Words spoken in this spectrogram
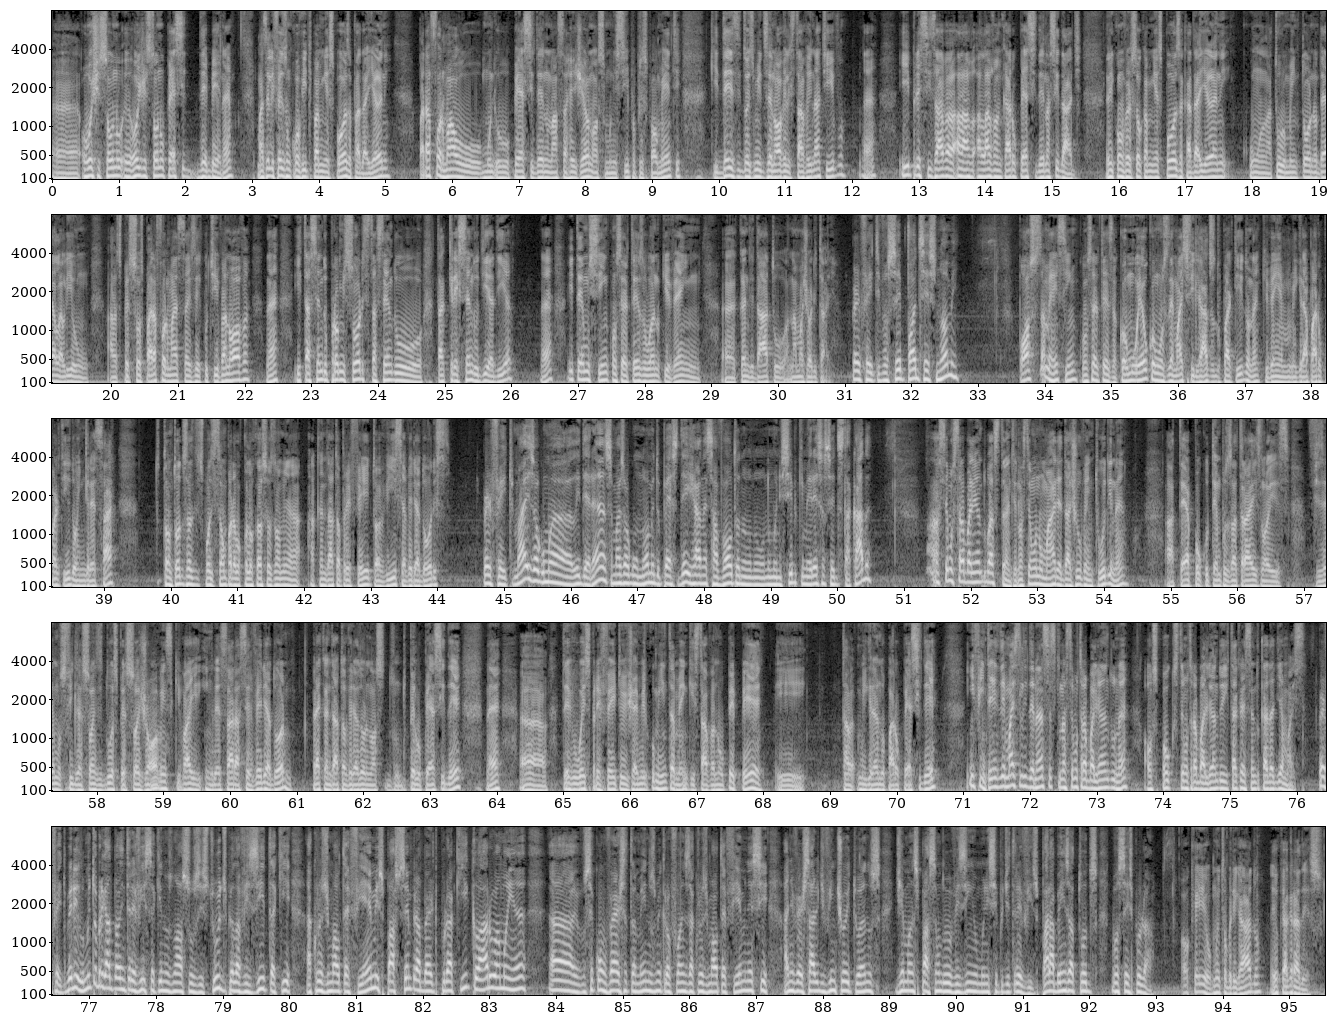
uh, hoje sou no, hoje estou no PSDB, né? Mas ele fez um convite para minha esposa, para Daiane, para formar o, o PSD na nossa região, nosso município principalmente, que desde 2019 ele estava inativo, né? E precisava alavancar o PSD na cidade. Ele conversou com a minha esposa, com a Daiane, com a turma em torno dela ali, um, as pessoas para formar essa executiva nova, né? E está sendo promissor, está sendo, está crescendo dia a dia, né? E temos sim, com certeza, o ano que vem, uh, candidato na majoritária. Perfeito. E você pode ser esse nome? Posso também, sim, com certeza. Como eu, como os demais filiados do partido, né, que venham migrar para o partido ou ingressar, estão todos à disposição para colocar os seus nomes a, a candidato a prefeito, a vice, a vereadores. Perfeito. Mais alguma liderança, mais algum nome do PSD já nessa volta no, no, no município que mereça ser destacada? Nós estamos trabalhando bastante. Nós temos numa área da juventude, né? Até pouco tempos atrás nós fizemos filiações de duas pessoas jovens que vai ingressar a ser vereador, pré-candidato a vereador nosso, do, pelo PSD, né? Uh, teve o ex-prefeito Jair Cumim também, que estava no PP e está migrando para o PSD. Enfim, tem demais lideranças que nós estamos trabalhando, né? Aos poucos estamos trabalhando e está crescendo cada dia mais. Perfeito. Berilo, muito obrigado pela entrevista aqui nos nossos estúdios, pela visita aqui à Cruz de Malta FM. Espaço sempre aberto por aqui. Claro, amanhã ah, você conversa também nos microfones da Cruz de Malta FM nesse aniversário de 28 anos de emancipação do vizinho município de Treviso. Parabéns a todos vocês por lá. Ok, muito obrigado. Eu que agradeço.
